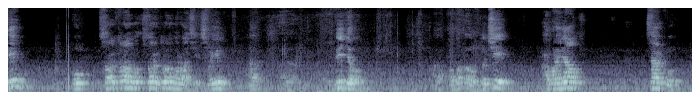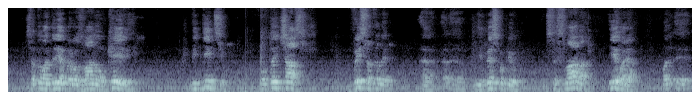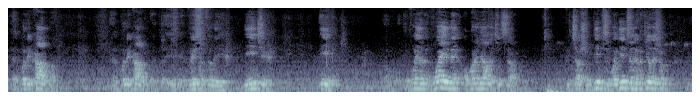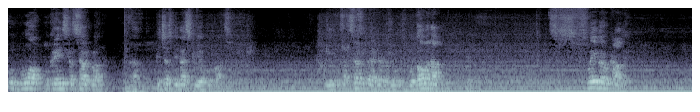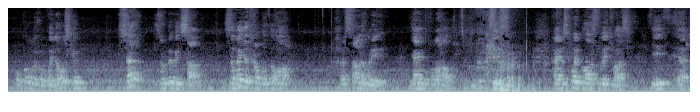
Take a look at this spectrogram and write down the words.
Він у 42-му 42 році своїм е, е, відділом е, вночі обороняв церкву святого Андрія Первозваного в Києві від німців, бо в той час висвятили е, єпископів Мстислава, Ігоря, По- Полікарпа, Полікарп, висвятили їх і інших. І воїни обороняли цю церкву під час, щоб німці, бо німці не хотіли, щоб була українська церква е, під час німецької окупації. І ця церква, як я кажу, збудована своїми руками. Полковником Войновським. Все зробив він сам. За винятком одного Христа на горі. Я йому допомагав. Хай Господь благословить вас. І е,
